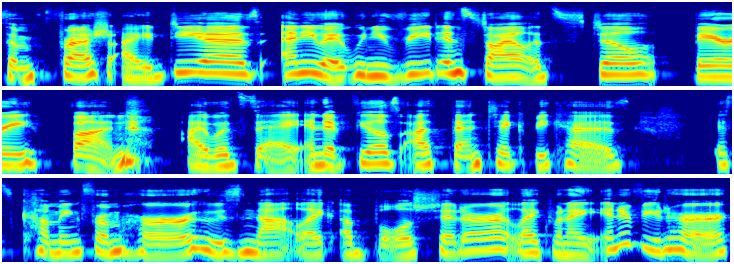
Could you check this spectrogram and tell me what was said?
some fresh ideas. Anyway, when you read InStyle, it's still very fun, I would say. And it feels authentic because it's coming from her who's not like a bullshitter. Like when I interviewed her,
